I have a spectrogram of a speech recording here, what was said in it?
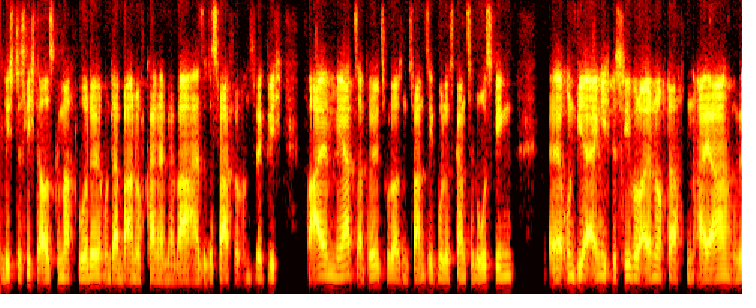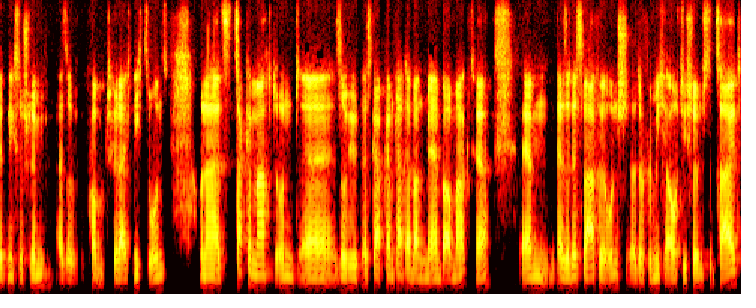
Licht, das Licht ausgemacht wurde und am Bahnhof keiner mehr war. Also das war für uns wirklich vor allem März, April 2020, wo das Ganze losging, äh, und wir eigentlich bis Februar alle noch dachten, ah ja, wird nicht so schlimm, also kommt vielleicht nicht zu uns. Und dann hat es zack gemacht und äh, so viel, es gab kein Platterband mehr im Baumarkt. Ja. Ähm, also das war für uns, also für mich auch die schlimmste Zeit,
